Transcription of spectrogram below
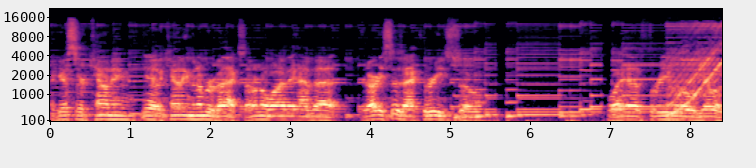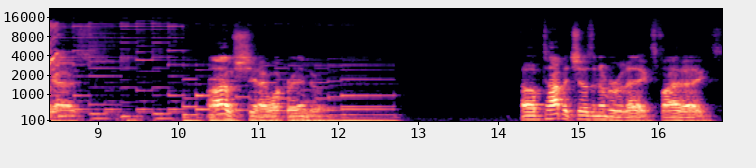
I guess they're counting, yeah, they're counting the number of acts. I don't know why they have that. It already says act three, so why have three little yellow guys? Oh shit, I walked right into it. Top it shows the number of eggs, five eggs.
